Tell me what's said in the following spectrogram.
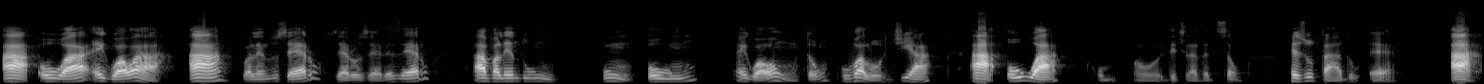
A ou A é igual a A. A valendo 0, 0, 0 é 0. A valendo 1, 1 ou 1 é igual a 1. Então, o valor de A, A ou A, como identidade da adição, resultado é A.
